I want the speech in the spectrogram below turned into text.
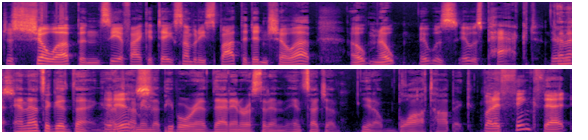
just show up and see if I could take somebody's spot that didn't show up. Oh nope, it was it was packed. And, was, and that's a good thing. It I, I mean, that people were that interested in, in such a you know blah topic. But I think that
